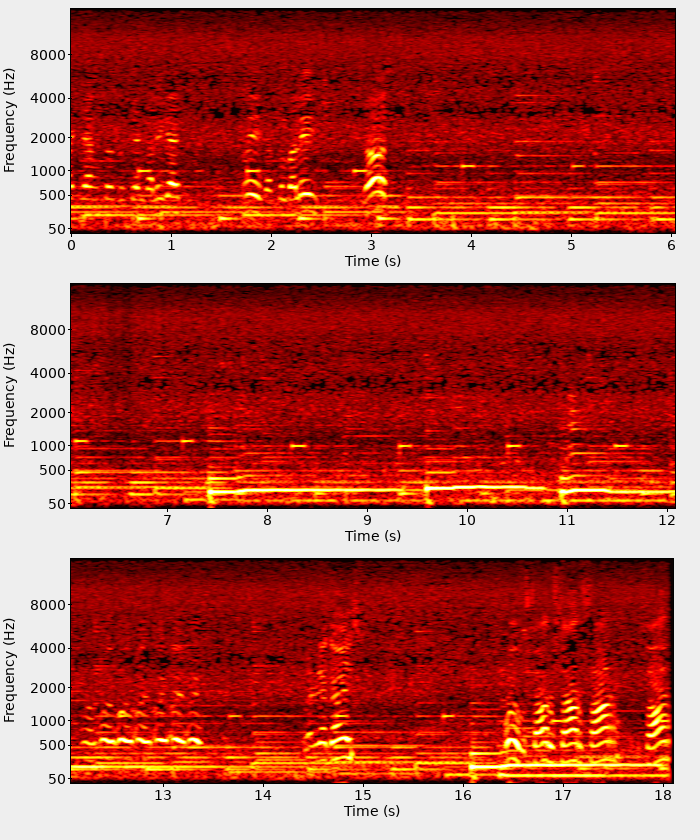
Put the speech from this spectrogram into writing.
Strike yang kesekian kali guys Wih, gaspol balik woi. Lihat guys. Woi, besar, besar, besar, besar.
